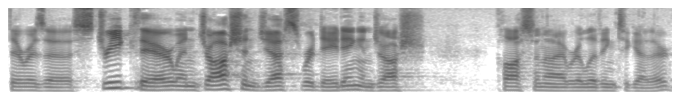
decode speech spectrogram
there was a streak there when Josh and Jess were dating, and Josh Kloss and I were living together.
